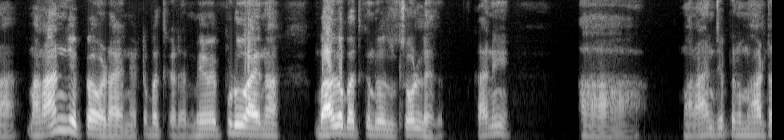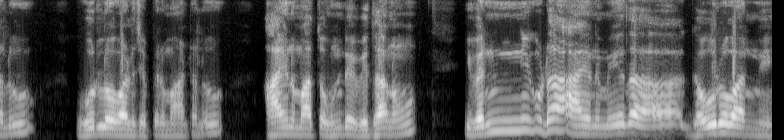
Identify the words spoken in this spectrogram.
నా మా నాన్న చెప్పేవాడు ఆయన ఎట్ట బతికాడు మేము ఎప్పుడు ఆయన బాగా బతికిన రోజులు చూడలేదు. కానీ మా నాన్న చెప్పిన మాటలు ఊర్లో వాళ్ళు చెప్పిన మాటలు ఆయన మాతో ఉండే విధానం ఇవన్నీ కూడా ఆయన మీద గౌరవాన్ని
